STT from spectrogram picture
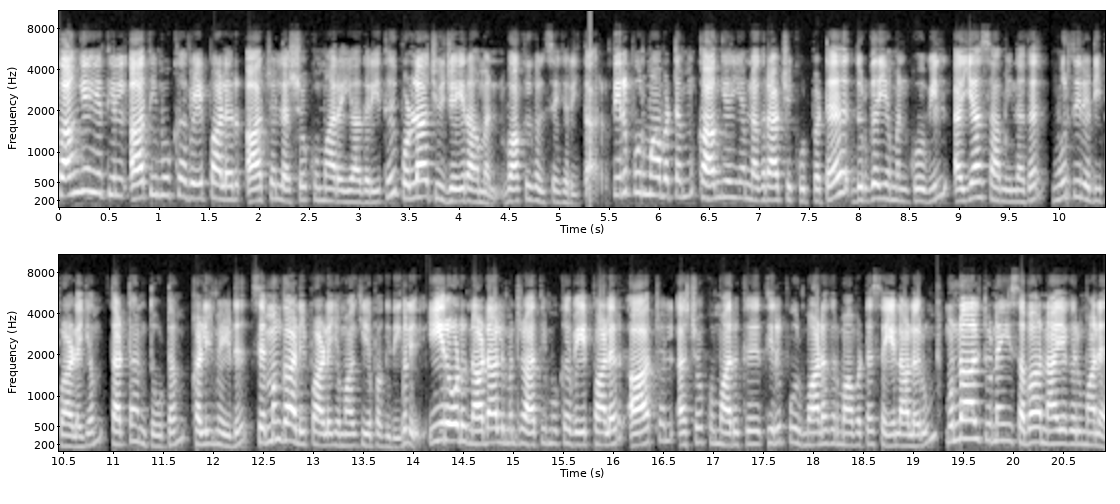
காங்கேயத்தில் அதிமுக வேட்பாளர் ஆற்றல் அசோக்குமாரை ஆதரித்து பொள்ளாச்சி ஜெயராமன் வாக்குகள் சேகரித்தார். திருப்பூர் மாவட்டம் காங்கேயம் நகராட்சிக்குட்பட்ட துர்கையம்மன் கோவில் ஐயாசாமி நகர் மூர்த்திரெட்டிப்பாளையம் தட்டான் தோட்டம் களிமேடு செம்மங்காளிப்பாளையம் ஆகிய பகுதிகளில் ஈரோடு நாடாளுமன்ற அதிமுக வேட்பாளர் ஆற்றல் அசோக்குமாருக்கு திருப்பூர் மாநகர் மாவட்ட செயலாளரும் முன்னாள் துணை சபாநாயகருமான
